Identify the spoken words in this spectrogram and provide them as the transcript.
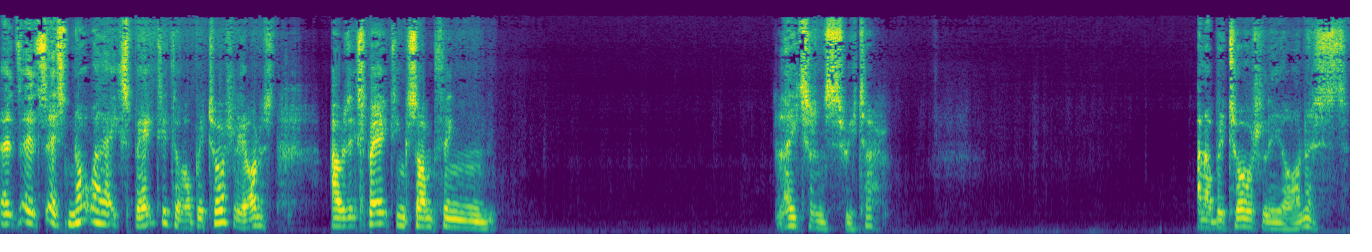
It's it's it's not what I expected. Though I'll be totally honest. I was expecting something lighter and sweeter, and I'll be totally honest.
